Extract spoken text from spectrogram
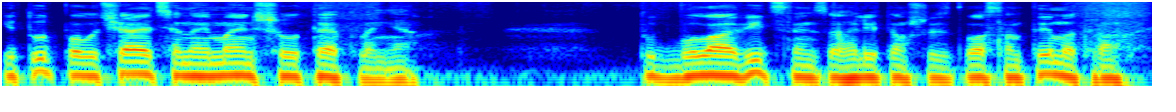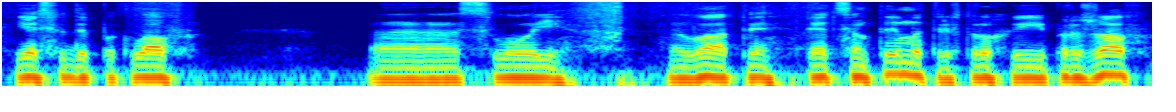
І тут, виходить, найменше утеплення. Тут була відстань, взагалі там щось 2 см. Я сюди поклав е, слой вати 5 см, трохи її прижав.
